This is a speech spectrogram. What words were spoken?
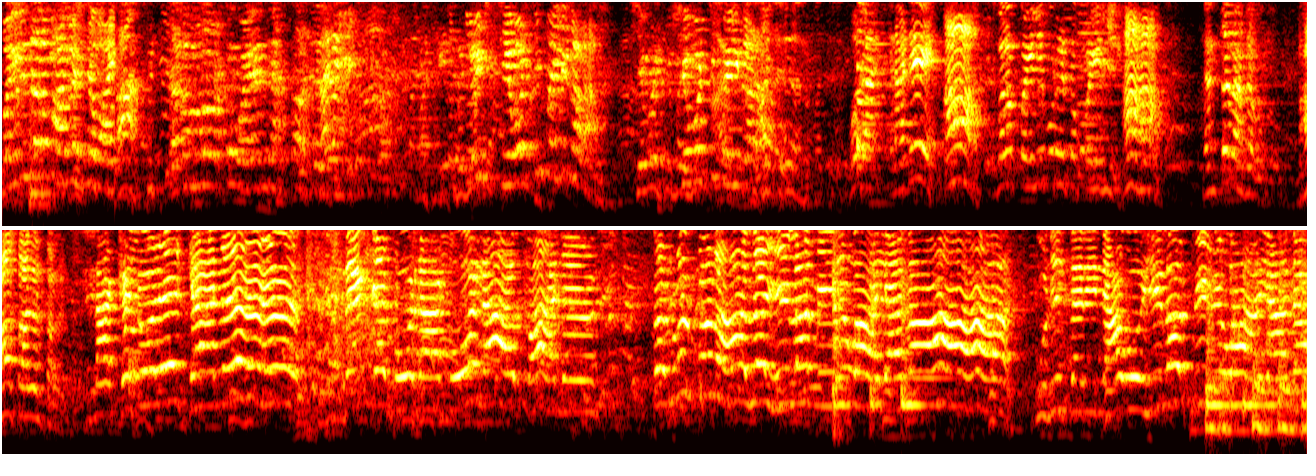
पहिली जरा मागच ठेवा. हा. जरा मला वाटतं वयाने जास्त असेल. म्हणजे शेवटची पहिली काढा. शेवटची शेवटची पहिली काढा. हो रा- हा. तुम्हाला पहिली पुढे येतो पहिली. हा हा. नंतर राजा होतो हा चालेल चालेल. नाक डोळे छान रंग गोरा गोरा पान. तरुण पण हिला मिरवायाला. कुणीतरी नाव हिला फिरवायाला.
